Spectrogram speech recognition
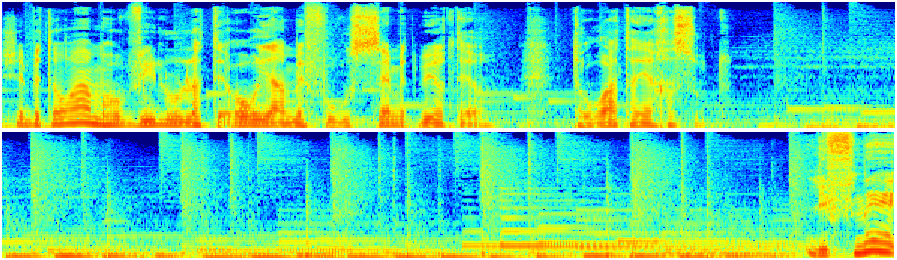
שבתורם הובילו לתיאוריה המפורסמת ביותר, תורת היחסות. לפני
